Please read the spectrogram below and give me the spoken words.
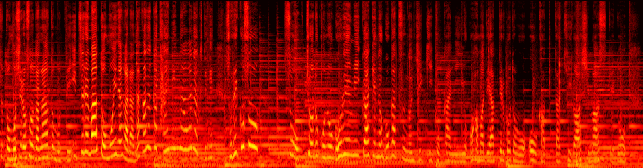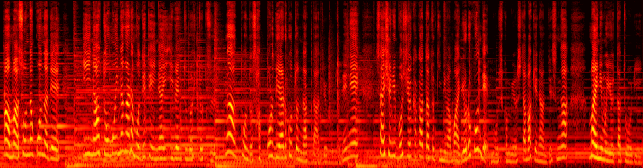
ちょっと面白そうだなと思っていずればと思いながらなかなかタイミング合わなくてねそれこそそうちょうどこのゴールデンウィーク明けの5月の時期とかに横浜でやってることも多かった気がしますけどまあまあそんなこんなでいいなと思いながらも出ていないイベントの一つが今度札幌でやることになったということでね最初に募集かかった時にはまあ喜んで申し込みをしたわけなんですが前にも言った通り、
